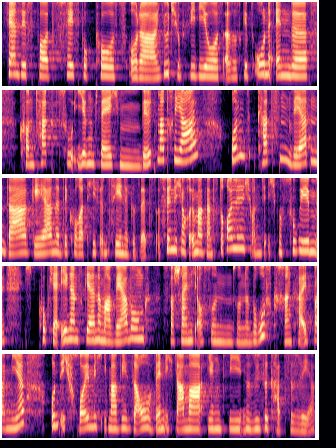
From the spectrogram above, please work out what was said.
Fernsehspots, Facebook-Posts oder YouTube-Videos. Also es gibt ohne Ende Kontakt zu irgendwelchem Bildmaterial. Und Katzen werden da gerne dekorativ in Szene gesetzt. Das finde ich auch immer ganz drollig und ich muss zugeben, ich gucke ja eh ganz gerne mal Werbung. Ist wahrscheinlich auch so, ein, so eine Berufskrankheit bei mir. Und ich freue mich immer wie Sau, wenn ich da mal irgendwie eine süße Katze sehe.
